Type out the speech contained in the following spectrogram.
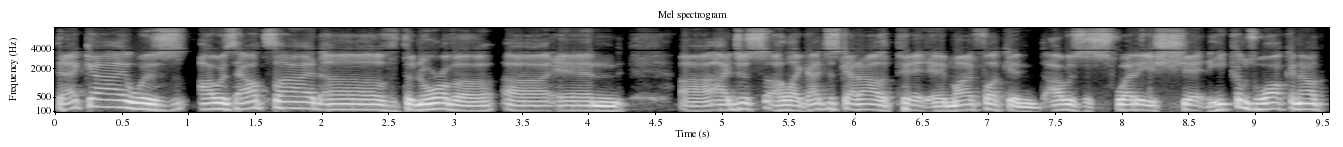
that guy was. I was outside of the Norva, uh, and uh, I just uh, like I just got out of the pit, and my fucking I was just sweaty as shit. He comes walking out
